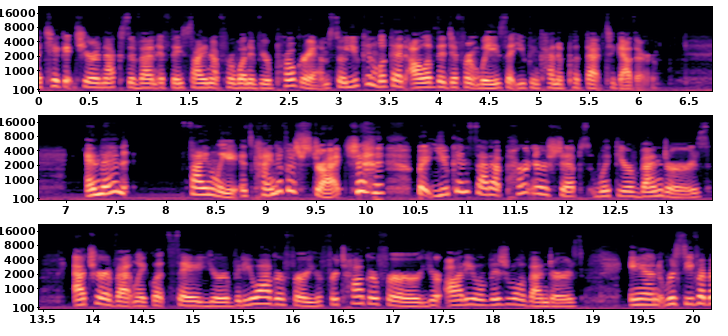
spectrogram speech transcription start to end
a ticket to your next event if they sign up for one of your programs. So you can look at all of the different ways that you can kind of put that together. And then finally, it's kind of a stretch, but you can set up partnerships with your vendors at your event, like let's say your videographer, your photographer, your audio visual vendors, and receive a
